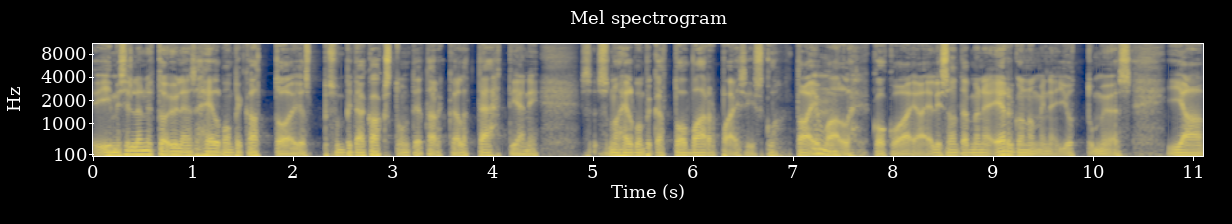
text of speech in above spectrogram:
ihmisille nyt on yleensä helpompi katsoa, jos sun pitää kaksi tuntia tarkkailla tähtiä, niin sun on helpompi katsoa varpaisisku taivaalle mm. koko ajan. Eli se on tämmöinen ergonominen juttu myös. Ja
